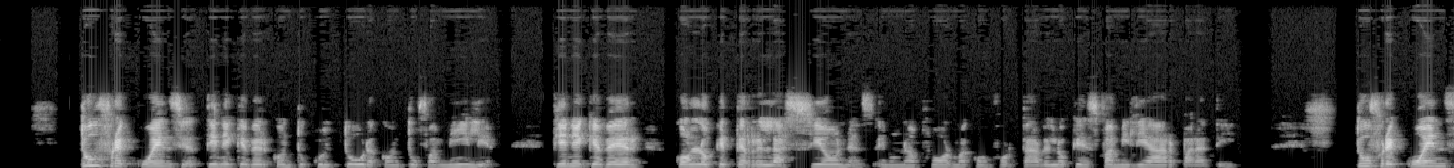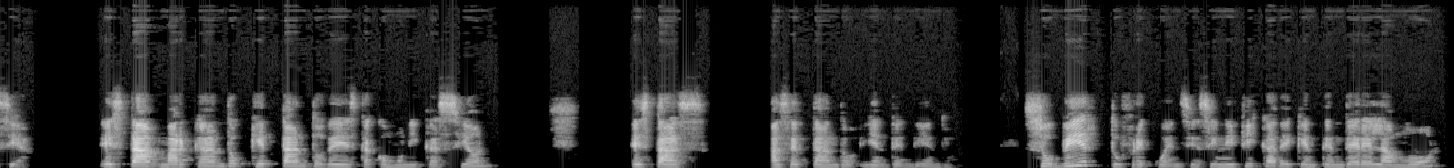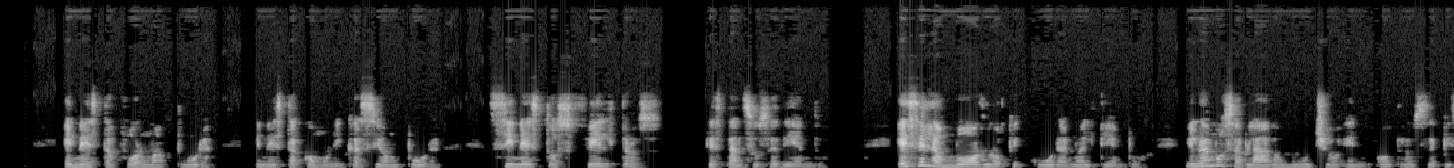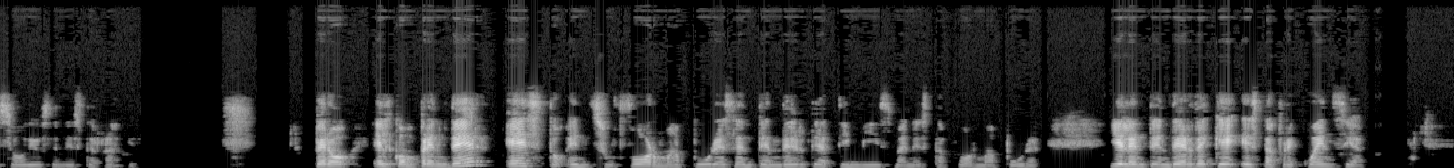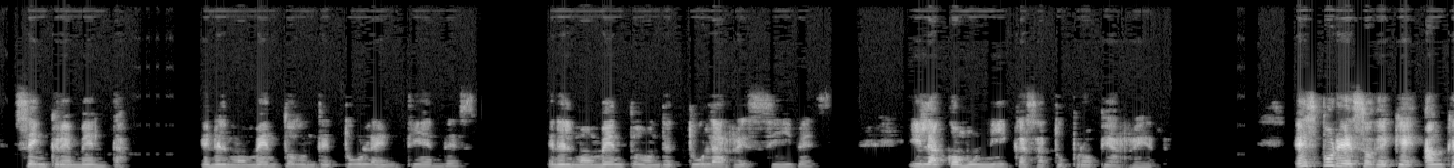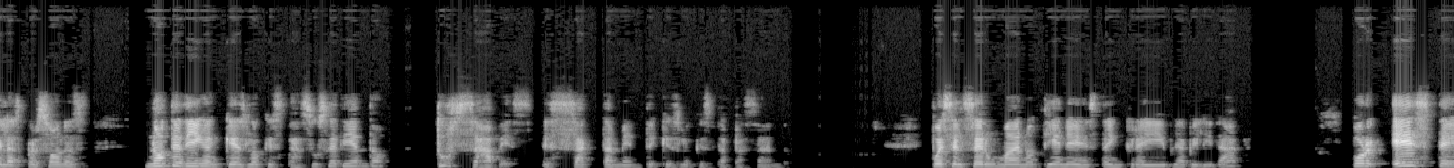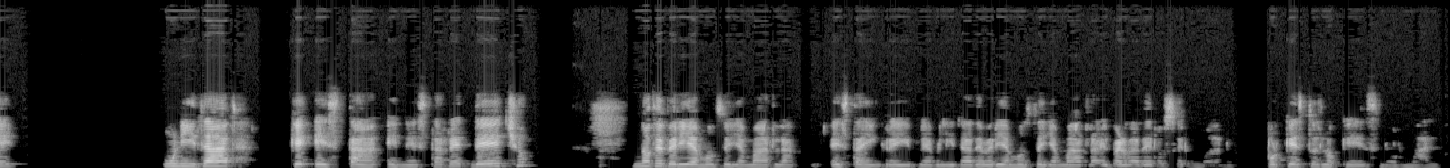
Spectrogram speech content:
Tu frecuencia tiene que ver con tu cultura, con tu familia, tiene que ver con lo que te relacionas en una forma confortable, lo que es familiar para ti. Tu frecuencia está marcando qué tanto de esta comunicación estás aceptando y entendiendo. Subir tu frecuencia significa de que entender el amor en esta forma pura, en esta comunicación pura, sin estos filtros están sucediendo. Es el amor lo que cura, no el tiempo. Y lo hemos hablado mucho en otros episodios en este radio. Pero el comprender esto en su forma pura es entenderte a ti misma en esta forma pura. Y el entender de que esta frecuencia se incrementa en el momento donde tú la entiendes, en el momento donde tú la recibes y la comunicas a tu propia red. Es por eso de que aunque las personas no te digan qué es lo que está sucediendo, Tú sabes exactamente qué es lo que está pasando. Pues el ser humano tiene esta increíble habilidad. Por esta unidad que está en esta red. De hecho, no deberíamos de llamarla esta increíble habilidad, deberíamos de llamarla el verdadero ser humano, porque esto es lo que es normal.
